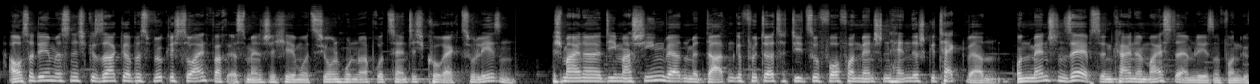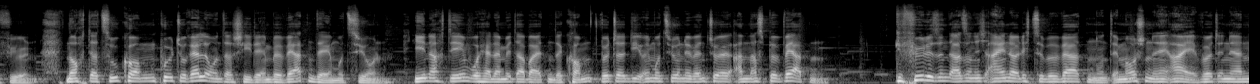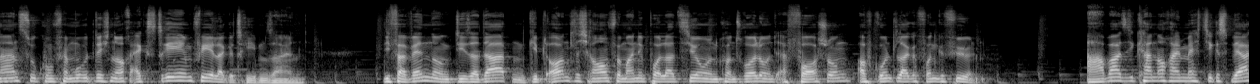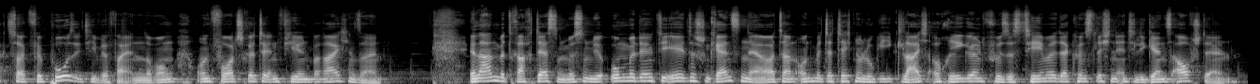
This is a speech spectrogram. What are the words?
Außerdem ist nicht gesagt, ob es wirklich so einfach ist, menschliche Emotionen hundertprozentig korrekt zu lesen. Ich meine, die Maschinen werden mit Daten gefüttert, die zuvor von Menschen händisch getaggt werden. Und Menschen selbst sind keine Meister im Lesen von Gefühlen. Noch dazu kommen kulturelle Unterschiede im Bewerten der Emotionen. Je nachdem, woher der Mitarbeitende kommt, wird er die Emotionen eventuell anders bewerten. Gefühle sind also nicht eindeutig zu bewerten und Emotion AI wird in der nahen Zukunft vermutlich noch extrem fehlergetrieben sein. Die Verwendung dieser Daten gibt ordentlich Raum für Manipulation, Kontrolle und Erforschung auf Grundlage von Gefühlen. Aber sie kann auch ein mächtiges Werkzeug für positive Veränderungen und Fortschritte in vielen Bereichen sein. In Anbetracht dessen müssen wir unbedingt die ethischen Grenzen erörtern und mit der Technologie gleich auch Regeln für Systeme der künstlichen Intelligenz aufstellen.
